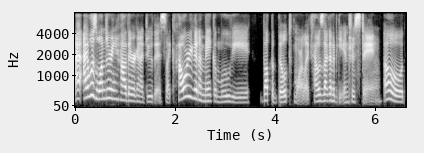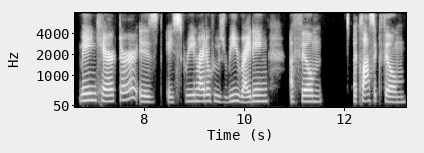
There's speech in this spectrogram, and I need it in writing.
I, I was wondering how they were gonna do this. Like, how are you gonna make a movie about the Biltmore? Like, how is that gonna be interesting? Oh, main character is a screenwriter who's rewriting a film, a classic film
